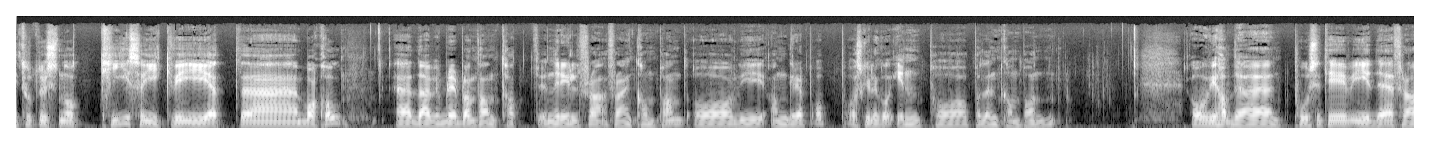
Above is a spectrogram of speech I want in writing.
I 2010 så gikk vi i et uh, bakhold uh, der vi ble bl.a. tatt under ild fra, fra, en compound, og vi angrep opp og skulle gå inn på, på den compounden. Og vi hadde positiv ID fra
